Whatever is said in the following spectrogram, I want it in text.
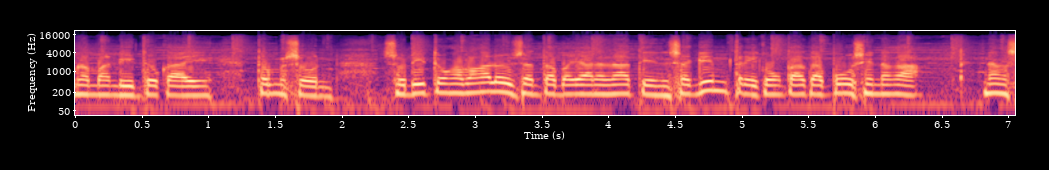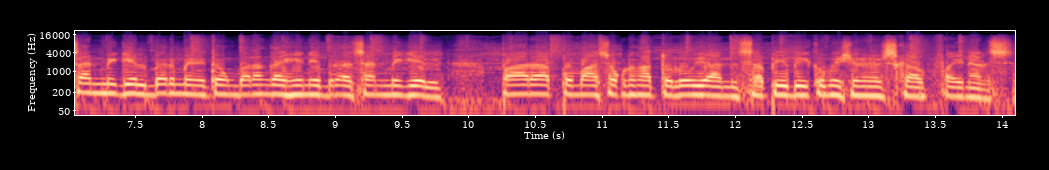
naman dito kay Thompson. So dito nga mga lods, ang tabayanan natin sa game 3 kung tatapusin na nga ng San Miguel Bermen itong Barangay Hinebra San Miguel para pumasok na nga tuluyan sa PB Commissioners Cup Finals.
